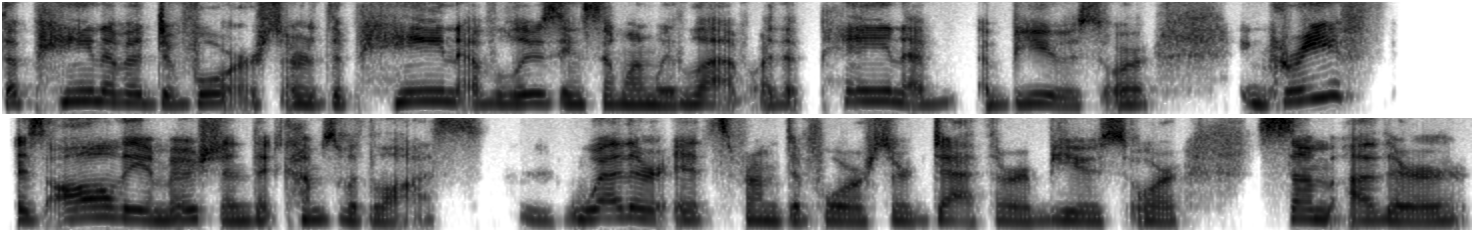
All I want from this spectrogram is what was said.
the pain of a divorce or the pain of losing someone we love or the pain of abuse or grief is all the emotion that comes with loss mm-hmm. whether it's from divorce or death or abuse or some other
